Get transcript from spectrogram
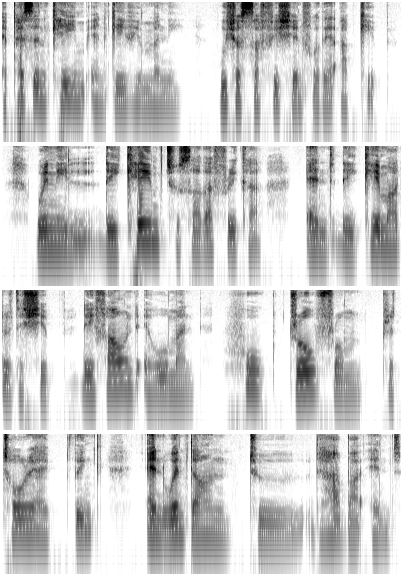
a person came and gave him money, which was sufficient for their upkeep. When he, they came to South Africa and they came out of the ship, they found a woman who drove from Pretoria, I think, and went down to the harbor and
